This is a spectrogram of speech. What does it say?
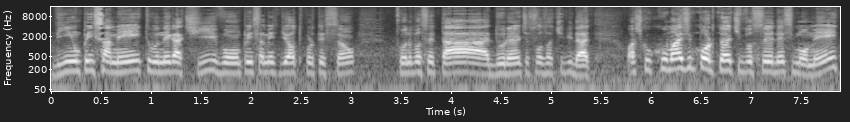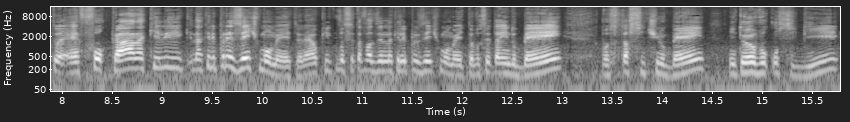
vir um pensamento negativo ou um pensamento de autoproteção quando você está durante as suas atividades. Eu acho que o mais importante você nesse momento é focar naquele, naquele presente momento, né? O que, que você está fazendo naquele presente momento. Então você está indo bem, você está se sentindo bem, então eu vou conseguir,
